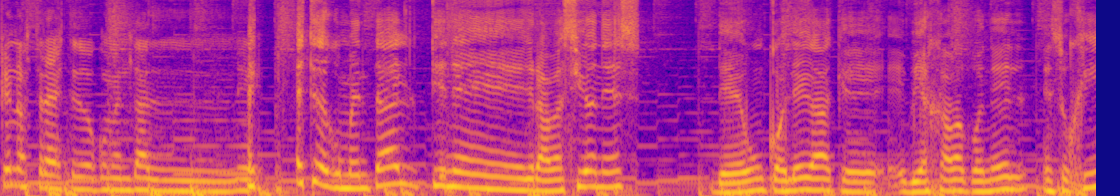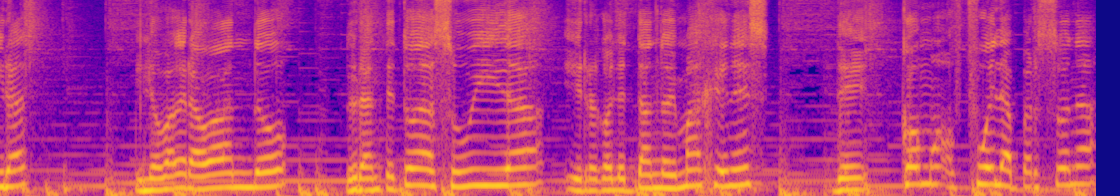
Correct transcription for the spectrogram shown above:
qué nos trae este documental? eh? Este documental tiene grabaciones de un colega que viajaba con él en sus giras y lo va grabando durante toda su vida y recolectando imágenes de cómo fue la persona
